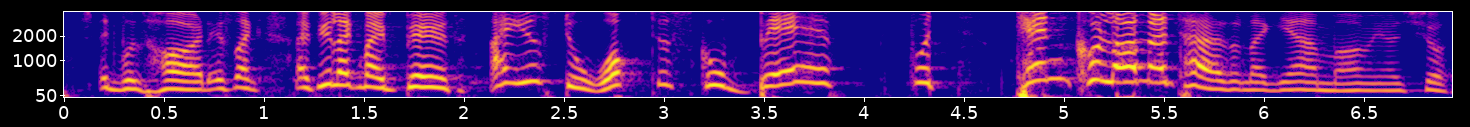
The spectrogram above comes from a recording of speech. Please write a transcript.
it's, it was hard. It's like I feel like my parents. I used to walk to school barefoot ten kilometers. I'm like, yeah, mom, yeah, sure.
